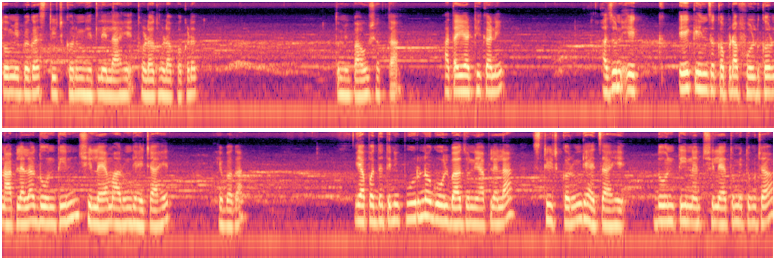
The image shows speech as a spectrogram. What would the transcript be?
तो मी बघा स्टिच करून घेतलेला आहे थोडा थोडा पकडत. तुम्ही पाहू शकता. आता या ठिकाणी अजून एक एक इंच कपडा फोल्ड करून आपल्याला दोन तीन शिलाया मारून घ्यायच्या आहेत. हे बघा. या पद्धतीने पूर्ण गोल बाजूने आपल्याला स्टिच करून घ्यायचं आहे. दोन तीन शिल्या तुम्ही तुमच्या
